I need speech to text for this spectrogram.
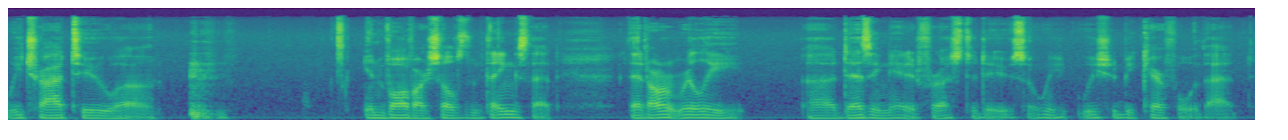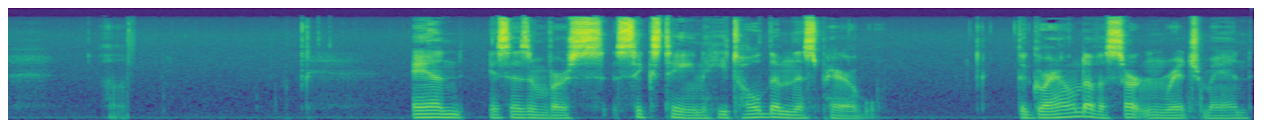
we try to uh, involve ourselves in things that that aren't really uh, designated for us to do. So we, we should be careful with that. Uh, and it says in verse 16, he told them this parable The ground of a certain rich man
